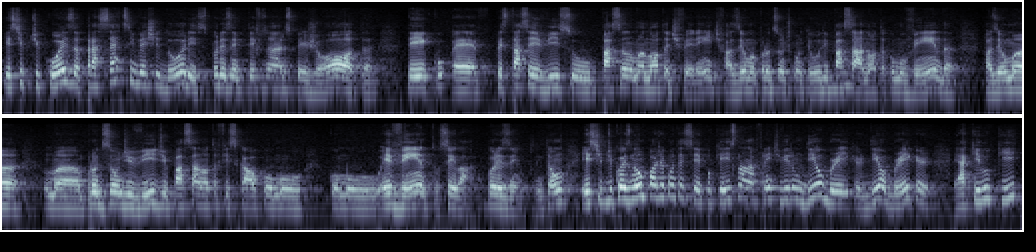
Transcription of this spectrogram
esse tipo de coisa, para certos investidores, por exemplo, ter funcionários PJ, ter, é, prestar serviço passando uma nota diferente, fazer uma produção de conteúdo e passar a nota como venda, fazer uma, uma produção de vídeo e passar a nota fiscal como, como evento, sei lá, por exemplo. Então, esse tipo de coisa não pode acontecer, porque isso lá na frente vira um deal breaker. Deal breaker é aquilo que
